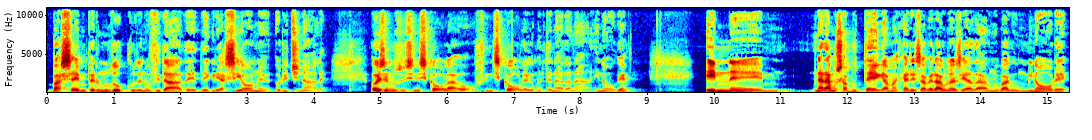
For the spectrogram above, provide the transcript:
va sempre un tocco di novità e di creazione originale. Oggi siamo in scuola, o in scuole, come tenarana in oghe, in... Eh, naramo a bottega, magari saperaula sia da un vago minore,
